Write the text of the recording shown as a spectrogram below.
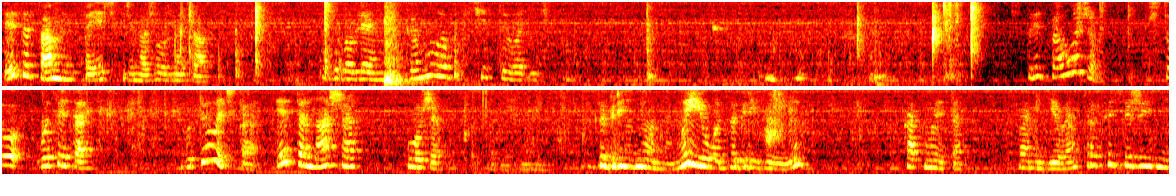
это самый настоящий тренажерный зал. Добавляем камыла в чистую водичку. Предположим, что вот эта бутылочка – это наша кожа загрязненная. Мы ее вот загрязнили, как мы это с вами делаем в процессе жизни.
